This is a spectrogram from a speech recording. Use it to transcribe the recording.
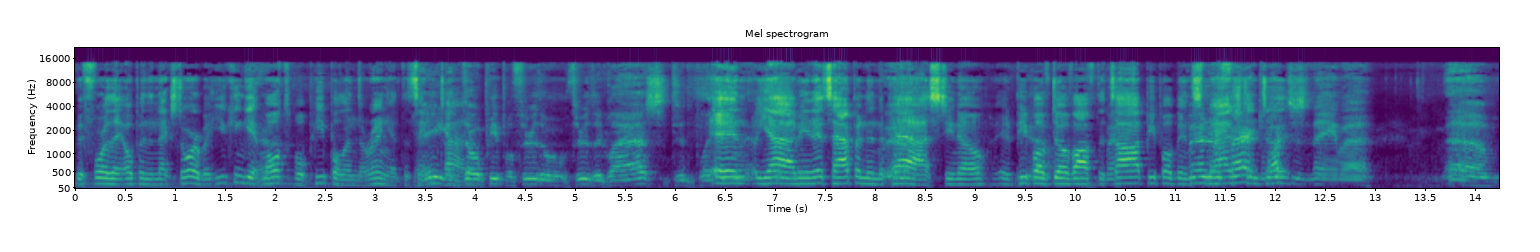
before they open the next door, but you can get Yeah. multiple people in the ring at the same you time. You can throw people through the through the glass to the place. and yeah, I mean it's happened in the Yeah. past, you know, and people Yeah. have dove off the Ma- top. People have been smashed fact, into what's it. his name? Uh, um,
